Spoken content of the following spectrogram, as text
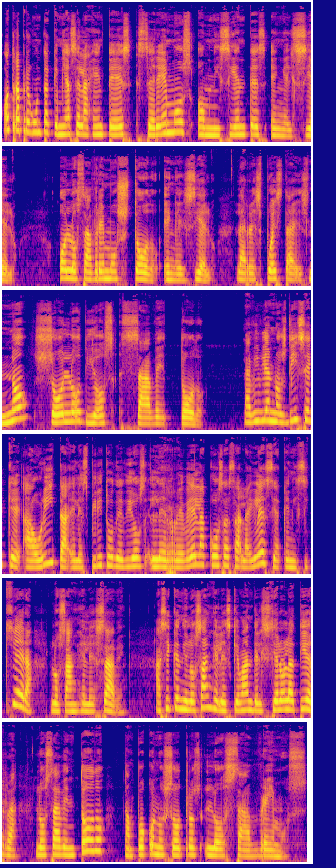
Otra pregunta que me hace la gente es, ¿seremos omniscientes en el cielo? ¿O lo sabremos todo en el cielo? La respuesta es no, solo Dios sabe todo. La Biblia nos dice que ahorita el Espíritu de Dios le revela cosas a la iglesia que ni siquiera los ángeles saben. Así que ni los ángeles que van del cielo a la tierra lo saben todo, tampoco nosotros lo sabremos.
